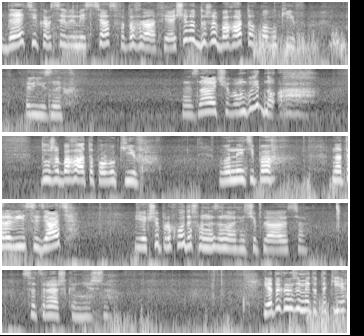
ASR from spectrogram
де ці красиві місця з фотографії. А ще тут дуже багато павуків різних. Не знаю, чи вам видно. А, дуже багато павуків. Вони, типа, на траві сидять, і якщо проходиш, вони за ноги чіпляються. Це треш, звісно. Я так розумію, тут такі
